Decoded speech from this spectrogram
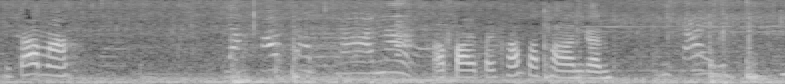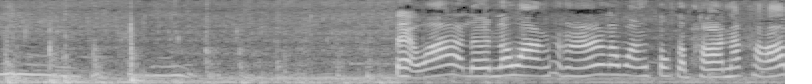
พี่ต้ามาราคาสะพานอะเอาไปไปข้ามสะพานกันไม่ใช่แต่ว่าเดินระวังนะ ระวังตกสะพานนะครับ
